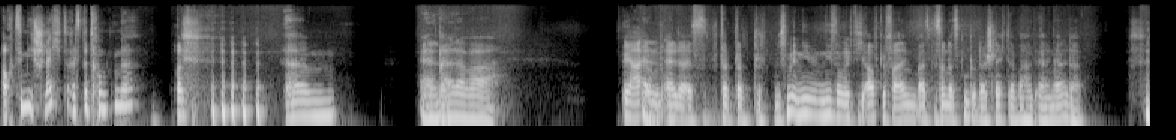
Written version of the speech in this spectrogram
auch ziemlich schlecht als Betrunkener. Und ähm, Alan Elder war. Ja, Alan Elder ist, das, das ist mir nie, nie so richtig aufgefallen, als besonders gut oder schlecht, der war halt Alan Elder.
